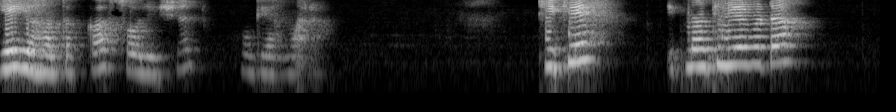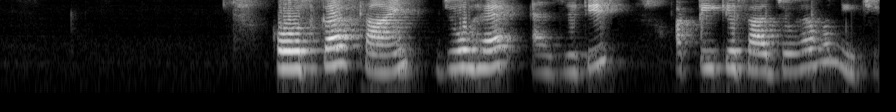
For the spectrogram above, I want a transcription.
ये यहाँ तक का सॉल्यूशन हो गया हमारा। ठीक है? इतना क्लियर बेटा? कोस का साइन जो है एज इट इज़ और टी के साथ जो है वो नीचे।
